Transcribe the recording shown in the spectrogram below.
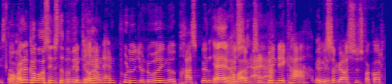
i stedet Og Højlund kommer også ind i stedet for Vind. Fordi han, han puttede jo noget i noget presspil, Ja, ja, øh, kommer- som, som ja, ja. Vind ikke har, øh, som jeg også synes var godt.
